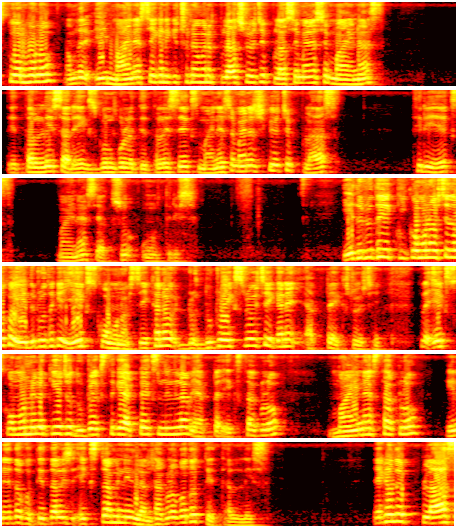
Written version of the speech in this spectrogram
স্কোয়ার হলো আমাদের এই মাইনাসে এখানে কিছু না মানে প্লাস রয়েছে প্লাসে মাইনাসে মাইনাস তেতাল্লিশ আর এক্স গুণ করলে তেতাল্লিশ এক্স মাইনাসে মাইনাস কী হচ্ছে? প্লাস থ্রি এক্স মাইনাস একশো উনত্রিশ। এই দুটো থেকে কী কমন আসছে? দেখো, এ দুটো থেকে এক্স কমন আসছে। এখানে দুটো এক্স রয়েছে, এখানে একটা এক্স রয়েছে। তাহলে এক্স কমন নিলে কী হচ্ছে? দুটো এক্স থেকে একটা এক্স নিলাম, একটা এক্স থাকল মাইনাস থাকল। এখানে দেখো, তেতাল্লিশ এক্সটা আমি নিলাম, থাকল কত? তেতাল্লিশ। এখানে তো প্লাস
